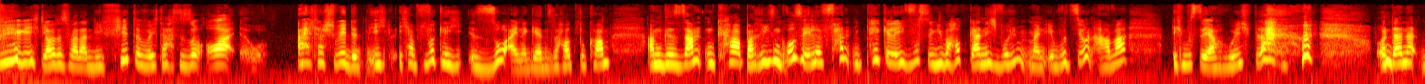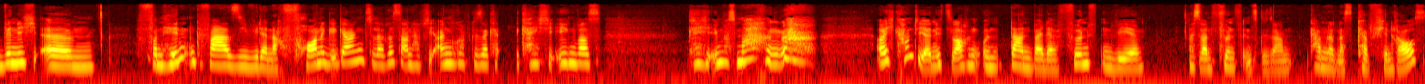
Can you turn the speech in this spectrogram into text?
Wege, ich glaube, das war dann die vierte, wo ich dachte so, oh, alter Schwede, ich, ich habe wirklich so eine Gänsehaut bekommen. Am gesamten Körper, riesengroße Elefantenpickel. Ich wusste überhaupt gar nicht, wohin mit meinen Emotionen, aber ich musste ja ruhig bleiben. Und dann bin ich ähm, von hinten quasi wieder nach vorne gegangen zu Larissa und habe sie angeguckt und gesagt, kann ich hier irgendwas, kann ich irgendwas machen? Aber ich konnte ja nichts machen. Und dann bei der fünften Wehe, es waren fünf insgesamt, kam dann das Köpfchen raus.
